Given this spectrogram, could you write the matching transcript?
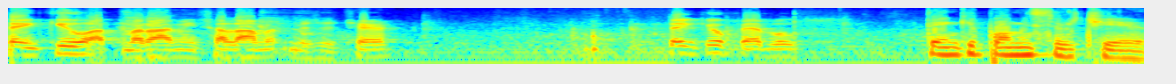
Thank you at maraming salamat, Mr. Chair. Thank you, Pebbles. Thank you po, Mr. Chair.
